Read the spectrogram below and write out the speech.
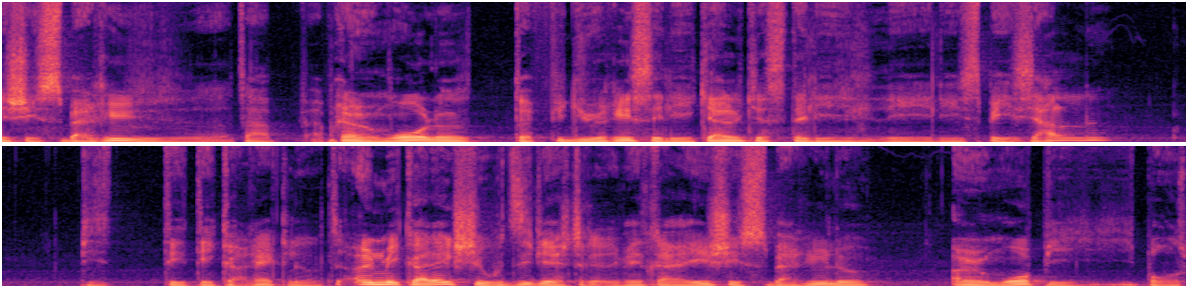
chez Subaru, euh, après un mois, tu as figuré c'est lesquels que c'était les, les, les spéciales. là. Puis t'es es correct. Là. Un de mes collègues chez Audi vient, vient travailler chez Subaru là, un mois puis il pose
